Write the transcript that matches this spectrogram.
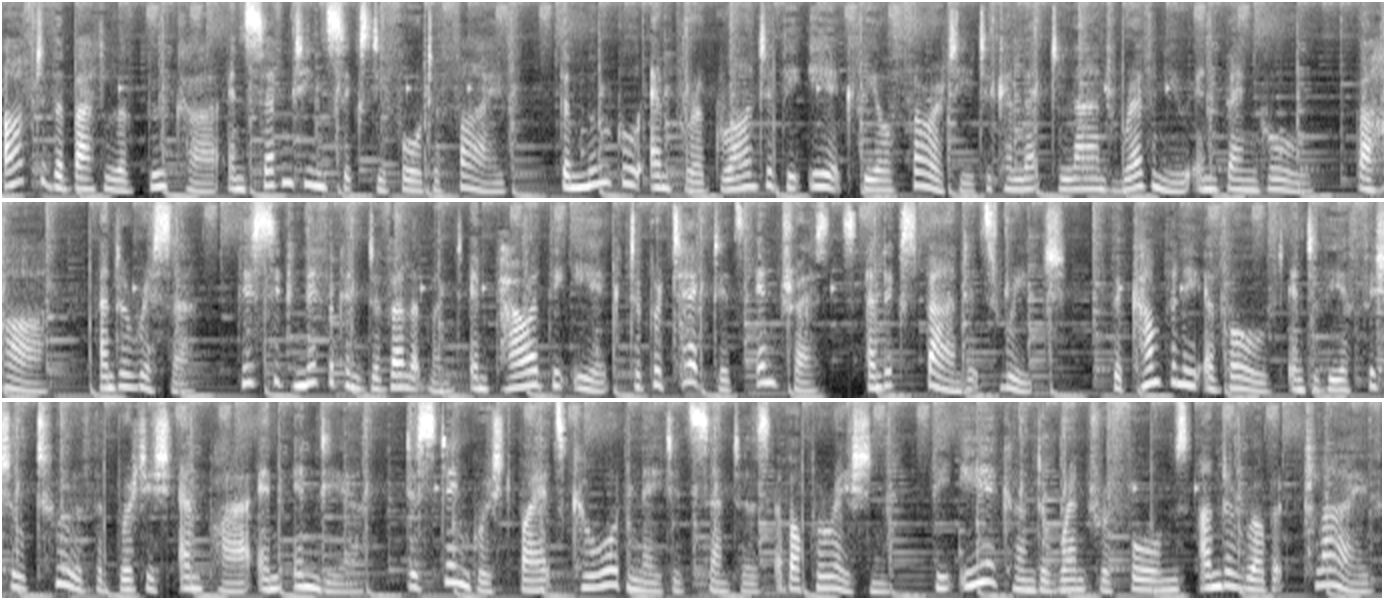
After the Battle of Buxar in 1764 5, the Mughal emperor granted the EIC the authority to collect land revenue in Bengal, Bihar, and Orissa. This significant development empowered the EIC to protect its interests and expand its reach. The company evolved into the official tool of the British Empire in India, distinguished by its coordinated centres of operation. The EIC underwent reforms under Robert Clive,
